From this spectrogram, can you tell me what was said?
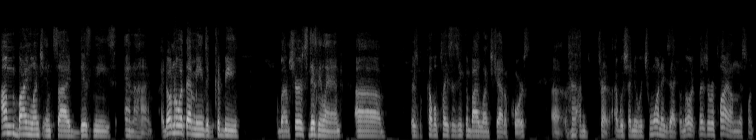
I'm buying lunch inside Disney's Anaheim. I don't know what that means. It could be, but I'm sure it's Disneyland. Um, there's a couple places you can buy lunch at, of course. Uh, I'm trying. I wish I knew which one exactly. No, there's a reply on this one.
